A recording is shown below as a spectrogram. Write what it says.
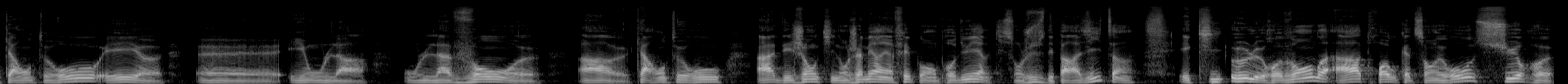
40 euros et, euh, euh, et on, la, on la vend euh, à 40 euros à des gens qui n'ont jamais rien fait pour en produire, qui sont juste des parasites, hein, et qui, eux, le revendent à 300 ou 400 euros sur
